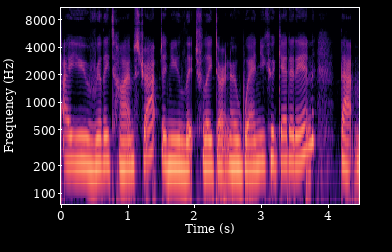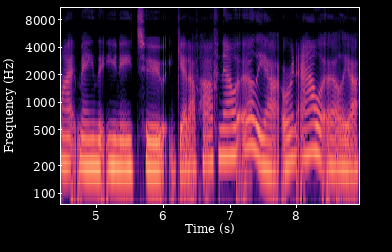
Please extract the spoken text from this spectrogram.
Are you really time strapped and you literally don't know when you could get it in? That might mean that you need to get up half an hour earlier or an hour earlier.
